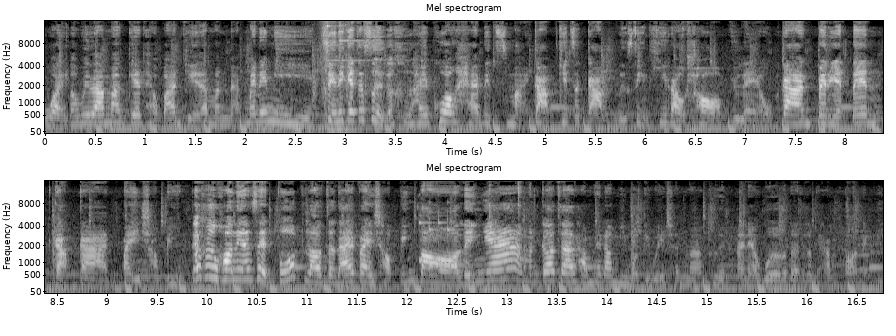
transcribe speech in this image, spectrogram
ด้วยแล้ววิลล่ามาร์เก็ตแถวบ้านเกรซมันแบบไม่ได้มี สิ่งที่เกรซจะสื่อก็คือให้พ่วง habits ใหม่กับกิจกรรม หรือสิ่งที่เราชอบอยู่แล้ว การไปเรียนเต้นกับการไปช้อปปิ้งก็คือพอเรียนเสร็จปุ๊บเราจะได้ไปช้อปปิ้งต่ออะไรเงี้ยมันก็จะทำให้เรามี motivation มากขึ้นอันเนี้ย work เดี๋ยวจะไปทำต่อในปี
